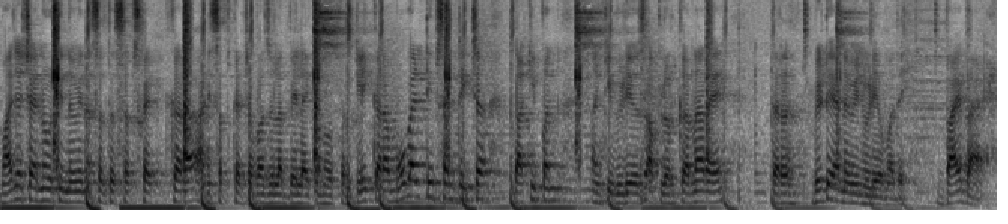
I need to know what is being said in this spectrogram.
माझ्या चॅनलवरती नवीन असेल तर सबस्क्राईब करा आणि सबस्क्राईबच्या बाजूला बेल आयकॉनवर पण क्लिक करा. मोबाईल टिप्स अँड ट्रिक्सच्या बाकी पण आणखी व्हिडिओज अपलोड करणार आहे. तर भेटूया नवीन व्हिडिओमध्ये बाय बाय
